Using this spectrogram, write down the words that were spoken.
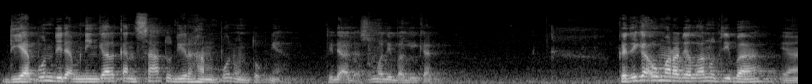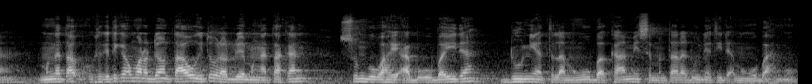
Dia pun tidak meninggalkan satu dirham pun untuknya. Tidak ada, semua dibagikan. Ketika Umar radhiyallahu anhu tiba, ya, mengetahui, ketika Umar radhiyallahu tahu itu lalu dia mengatakan, sungguh wahai Abu Ubaidah, dunia telah mengubah kami sementara dunia tidak mengubahmu.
